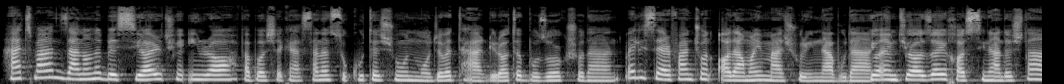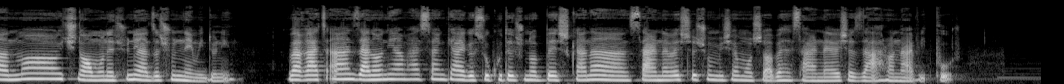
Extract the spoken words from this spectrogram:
حتما زنان بسیاری توی این راه و با شکستن سکوتشون موجب تغییرات بزرگ شدن ولی صرفا چون آدمای مشهوری نبودن یا امتیازهای خاصی نداشتن ما هیچ نامونشونی ازشون نمی‌دونیم. و قطعا زنانی هم هستن که اگه سکوتشون رو بشکنن سرنوشتشون میشه مشابه سرنوشت زهرا نویدپور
